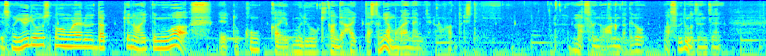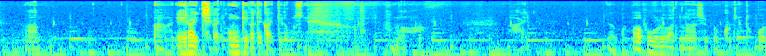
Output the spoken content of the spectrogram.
で、その有料人がもらえるだけのアイテムは、えっ、と、今回無料期間で入った人にはもらえないみたいなのがあったりして。まあそういうのはあるんだけど、まあそれでも全然、あえらい違い、恩恵がでかいっていうところですね。ここはフォールアウト76のところ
